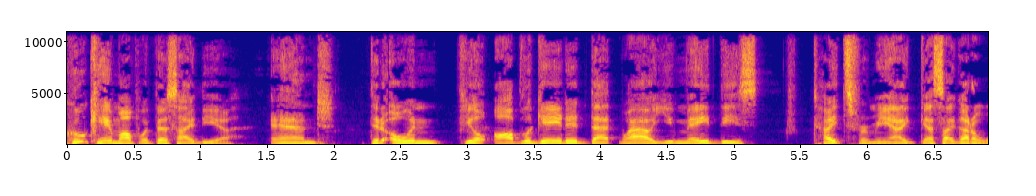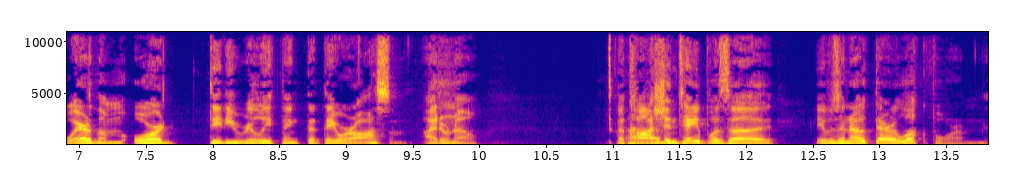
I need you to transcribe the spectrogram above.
who came up with this idea and did Owen feel obligated that wow you made these tights for me I guess I got to wear them or did he really think that they were awesome I don't know the caution tape was a it was an out there look for him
